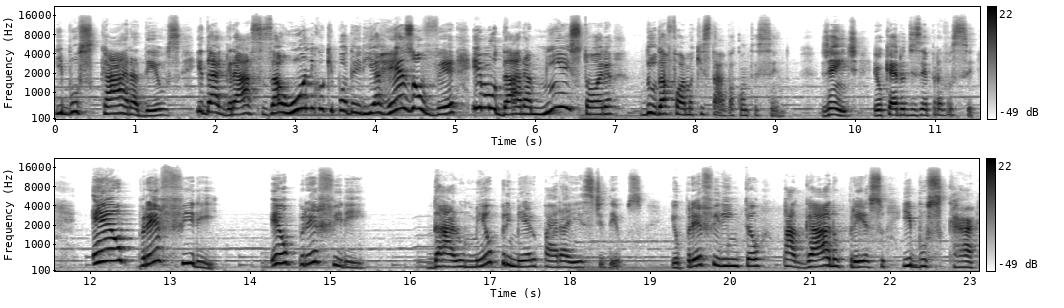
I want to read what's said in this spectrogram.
e buscar a Deus e dar graças ao único que poderia resolver e mudar a minha história do, da forma que estava acontecendo. Gente, eu quero dizer para você, eu preferi, eu preferi dar o meu primeiro para este Deus. Eu preferi então pagar o preço e buscar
